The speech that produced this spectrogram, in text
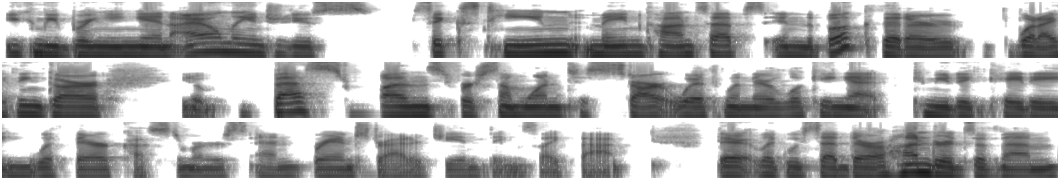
you can be bringing in, I only introduce 16 main concepts in the book that are what I think are, you know, best ones for someone to start with when they're looking at communicating with their customers and brand strategy and things like that. There like we said there are hundreds of them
